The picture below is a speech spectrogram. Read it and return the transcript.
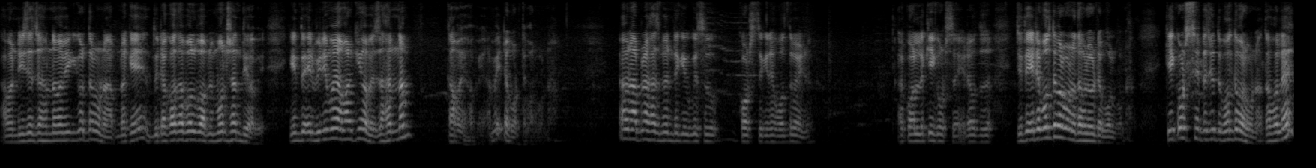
আমার নিজের জাহান্নাম আমি কি করতে পারব না? আপনাকে দুইটা কথা বলব, আপনি মন শান্তি হবে। কিন্তু এর বিনিময়ে আমার কি হবে? জাহান্নাম কামাই হবে। আমি এটা করতে পারব না। এখন আপনার হাজব্যান্ডে কেউ কিছু করছে কিনা বলতে পারি না। আর করলে কি করছে? এটাও তো যদি এটা বলতে পারব না, তাহলে ওইটা বলব না। কে করছে এটা যদি বলতে পারব না, তাহলে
